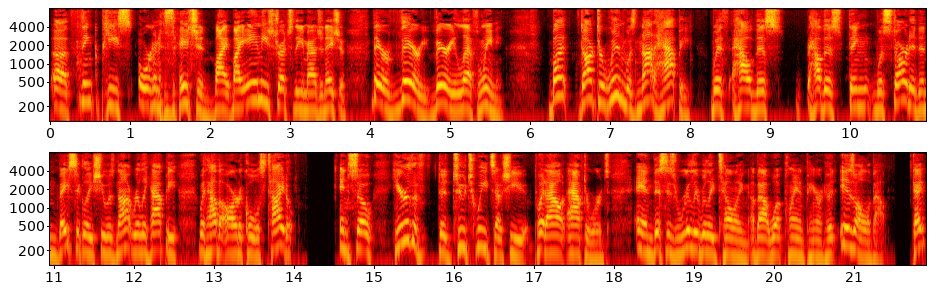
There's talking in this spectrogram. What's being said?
uh, think piece organization by by any stretch of the imagination. They are very very left leaning. But Dr. Wen was not happy with how this how this thing was started, and basically she was not really happy with how the article was titled. And so here are the, the two tweets that she put out afterwards. And this is really, really telling about what Planned Parenthood is all about. Okay?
